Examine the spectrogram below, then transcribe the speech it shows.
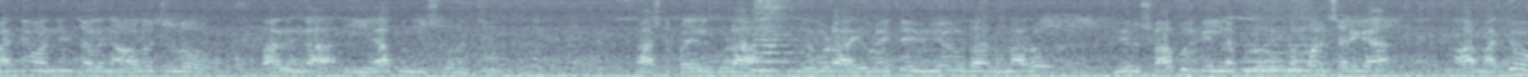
మద్యం అందించాలనే ఆలోచనలో భాగంగా ఈ యాప్ను తీసుకొని వచ్చి రాష్ట్ర ప్రజలు కూడా మీరు కూడా ఎవరైతే వినియోగదారులు ఉన్నారో మీరు షాపులకు వెళ్ళినప్పుడు కంపల్సరిగా ఆ మద్యం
